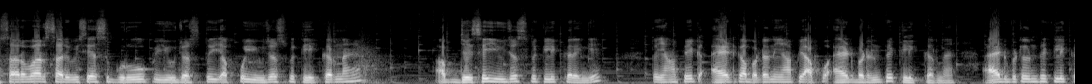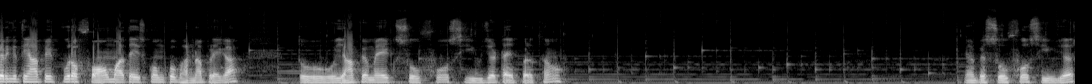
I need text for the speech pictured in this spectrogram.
सर्वर सर्विसेज़ ग्रुप यूज़र्स तो आपको यूज़र्स पे क्लिक करना है। अब जैसे ही यूज़र्स पे क्लिक करेंगे तो यहाँ पे एक ऐड का बटन यहाँ पे आपको ऐड बटन पे क्लिक करना है। ऐड बटन पे क्लिक करेंगे तो यहाँ पे एक पूरा फॉर्म आता है, इसको हमको भरना पड़ेगा। तो यहाँ पे मैं एक सोफोस यूज़र टाइप करता हूँ। यहाँ पे सोफोस यूज़र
